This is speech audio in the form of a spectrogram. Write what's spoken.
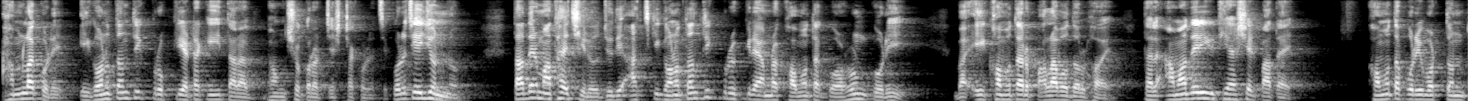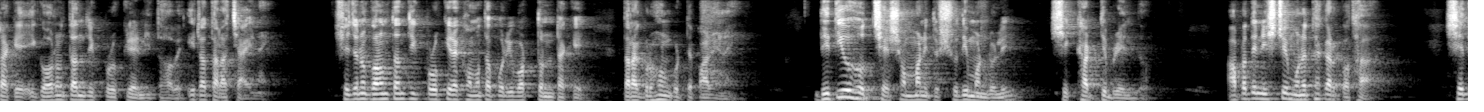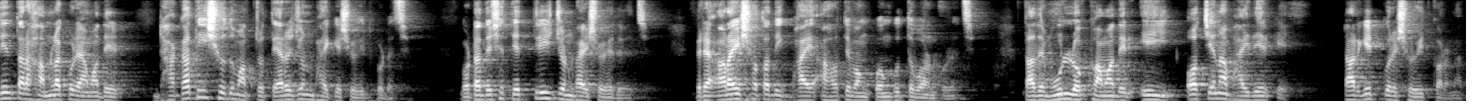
হামলা করে এই গণতান্ত্রিক প্রক্রিয়াটাকেই তারা ধ্বংস করার চেষ্টা করেছে করেছে এই জন্য তাদের মাথায় ছিল যদি আজকে গণতান্ত্রিক প্রক্রিয়ায় আমরা ক্ষমতা গ্রহণ করি বা এই ক্ষমতার পালাবদল হয় তাহলে আমাদের ইতিহাসের পাতায় ক্ষমতা পরিবর্তনটাকে এই গণতান্ত্রিক প্রক্রিয়া নিতে হবে। এটা তারা চায় নাই। সেজন্য গণতান্ত্রিক প্রক্রিয়া ক্ষমতা পরিবর্তনটাকে তারা গ্রহণ করতে পারে নাই। দ্বিতীয় হচ্ছে সম্মানিত সুদীমণ্ডলী শিক্ষার্থীবৃন্দ। আপনাদের নিশ্চয়ই মনে থাকার কথা, সেদিন তারা হামলা করে আমাদের ঢাকাতেই শুধুমাত্র ১৩ জন ভাইকে শহীদ করেছে। গোটা দেশে ৩৩ জন ভাই শহীদ হয়েছে। প্রায় আড়াই শতাধিক ভাই আহত এবং পঙ্গুত্ব বরণ করেছে। তাদের মূল লক্ষ্য আমাদের এই অচেনা ভাইদেরকে টার্গেট করে শহীদ করা না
